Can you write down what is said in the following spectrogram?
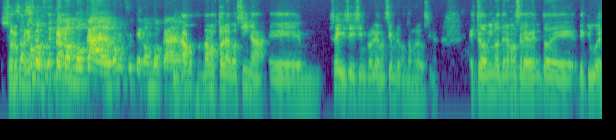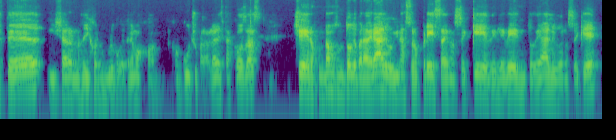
sorpresa. ¿Cómo fuiste convocado? ¿Cómo fuiste convocado? Contamos, toda la cocina. Eh, sí, sí, sin problema, siempre contamos la cocina. Este domingo tenemos el evento de, Club Ested y Sharon nos dijo en un grupo que tenemos con, con Cuchu para hablar de estas cosas, che, nos juntamos un toque para ver algo y una sorpresa de no sé qué, del evento, de algo, no sé qué.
